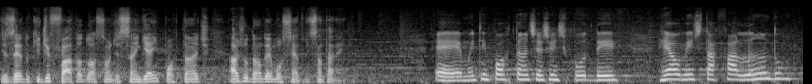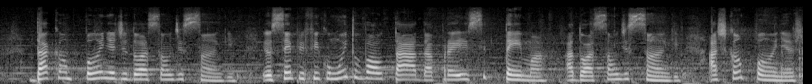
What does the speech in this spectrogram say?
dizendo que de fato a doação de sangue é importante, ajudando o Hemocentro de Santarém. É muito importante a gente poder realmente estar falando da campanha de doação de sangue. Eu sempre fico muito voltada para esse tema, a doação de sangue, as campanhas,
